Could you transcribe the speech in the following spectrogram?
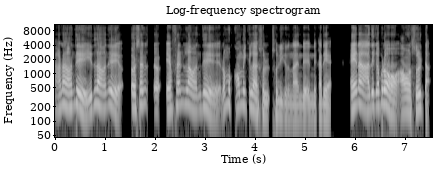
ஆனா வந்து இதெல்லாம் வந்து என் ஃப்ரெண்ட்லாம் வந்து ரொம்ப காமிக்கலா சொல் சொல்லிக்கிட்டு இருந்தான் இந்த இந்த கதைய. ஏன்னா அதுக்கப்புறம் அவன் சொல்ட்டான்.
